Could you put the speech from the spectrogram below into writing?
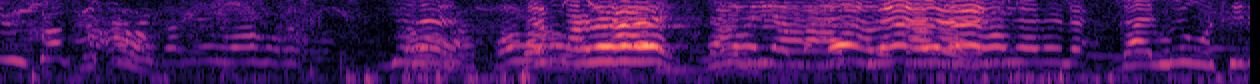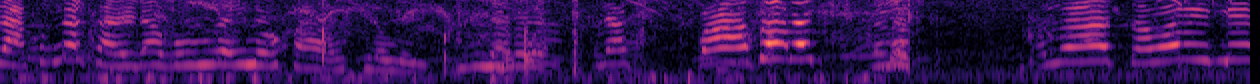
વિશ્વાસ કરો ગરમી ઓછી રાખું ને ખાયડા બહુ લઈ નો ખાય છે પાછા તમારે એટલે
